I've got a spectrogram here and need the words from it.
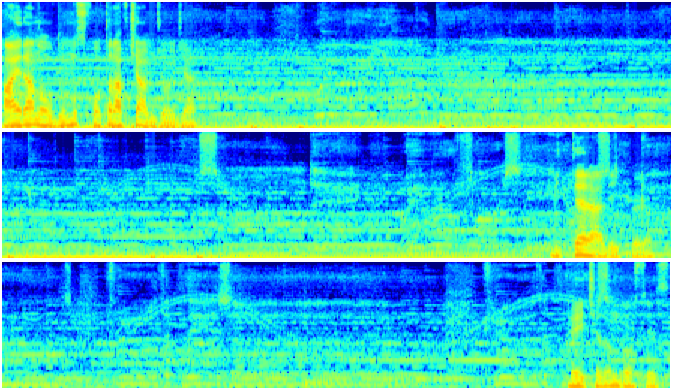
hayran olduğumuz fotoğrafçı amca hoca. Bitti herhalde ilk bölüm. Rachel'ın dosyası.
